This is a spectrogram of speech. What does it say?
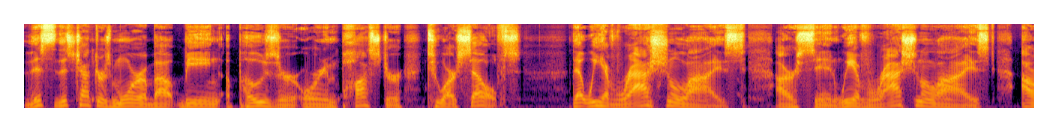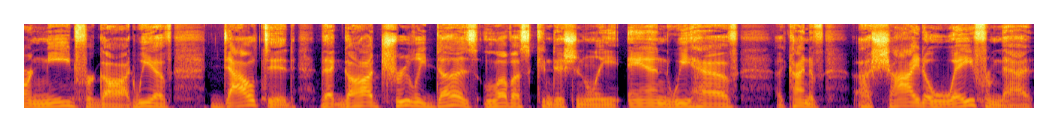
This this chapter is more about being a poser or an impostor to ourselves. That we have rationalized our sin. We have rationalized our need for God. We have doubted that God truly does love us conditionally, and we have uh, kind of uh, shied away from that,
